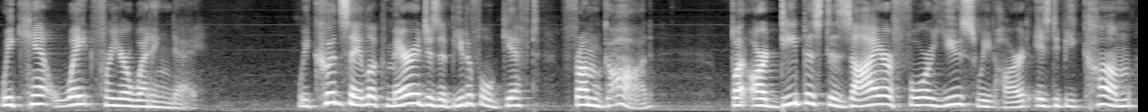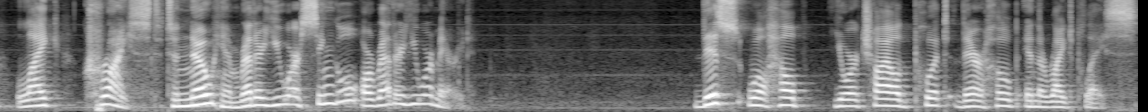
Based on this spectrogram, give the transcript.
we can't wait for your wedding day. We could say, look, marriage is a beautiful gift from God, but our deepest desire for you, sweetheart, is to become like Christ, to know him, whether you are single or whether you are married. This will help your child put their hope in the right place.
